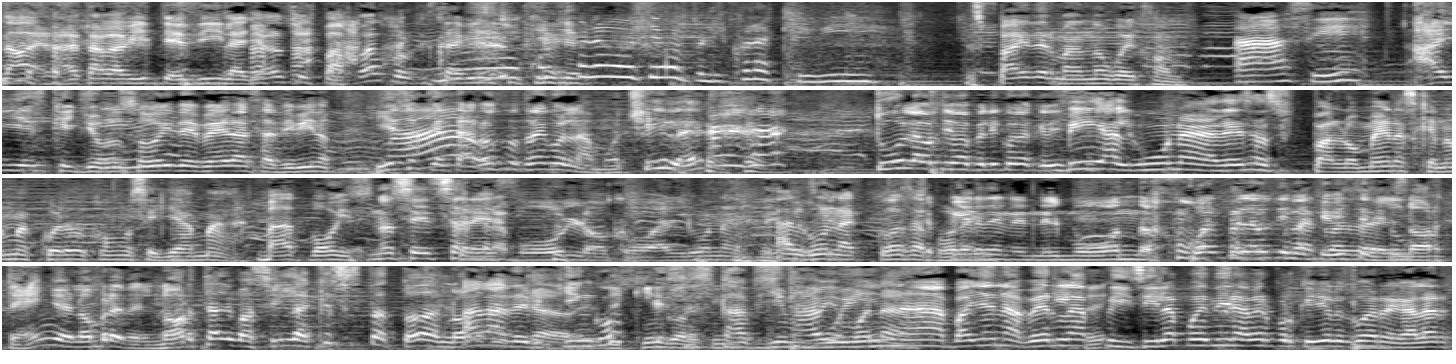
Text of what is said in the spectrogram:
No, estaba bien, sí, la llevaron sus papás porque está bien ¿Cuál fue chiquilla. la última película que vi? Spider-Man No Way Home. Ah, sí. Ay, es que yo soy de veras adivino. Y eso que el tarot lo traigo en la mochila, ¿eh? Tú la última película que viste. Vi alguna de esas palomeras que no me acuerdo cómo se llama. Bad Boys. No sé, Sandra Tres. Bullock o alguna. de- Alguna cosa Se por ahí. pierden en el mundo. ¿Cuál fue la última que viste El tú? norteño, el hombre del norte, algo así. La que es esta toda Ah, nórdica. la de vikingos. vikingos, Esa está bien buena. Vayan a verla Sí. y si la pueden ir a ver porque yo les voy a regalar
